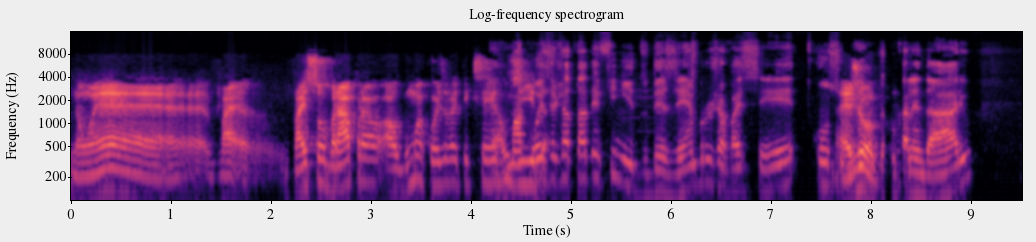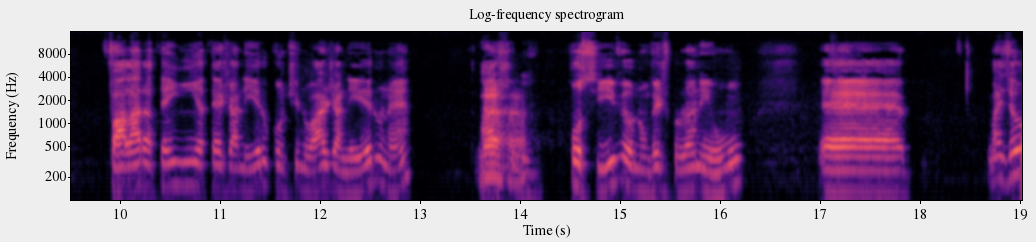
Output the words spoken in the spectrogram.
Não é. Vai, vai sobrar para alguma coisa, vai ter que ser é, reduzida. Uma coisa já está definido. Dezembro já vai ser consumido é jogo. pelo calendário. Falaram até em ir até janeiro, continuar janeiro, né? Acho uhum possível, não vejo problema nenhum. É... Mas eu,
